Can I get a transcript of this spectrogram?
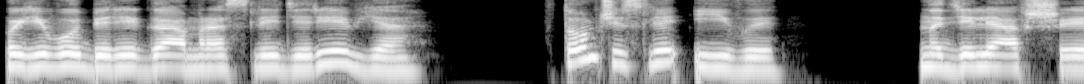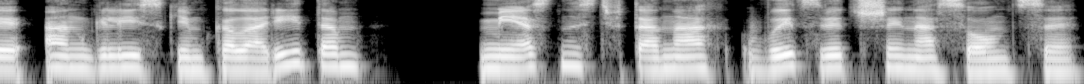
По его берегам росли деревья, в том числе ивы, наделявшие английским колоритом местность в тонах выцветшей на солнце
